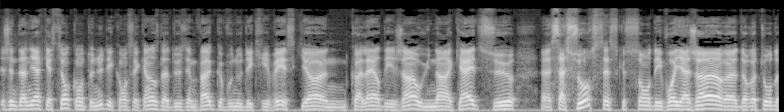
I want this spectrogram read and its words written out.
J'ai une dernière question. Compte tenu des conséquences de la deuxième vague que vous nous décrivez, est-ce qu'il y a une colère des gens ou une enquête sur euh, sa source? Est-ce que ce sont des voyageurs euh, de retour.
